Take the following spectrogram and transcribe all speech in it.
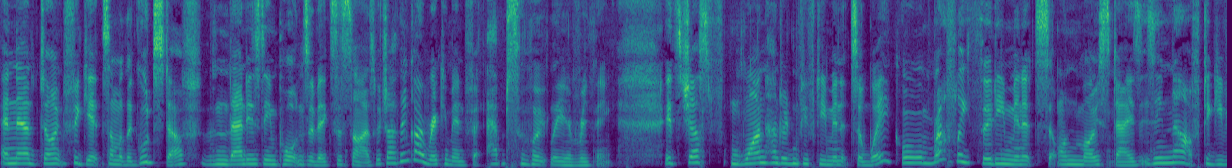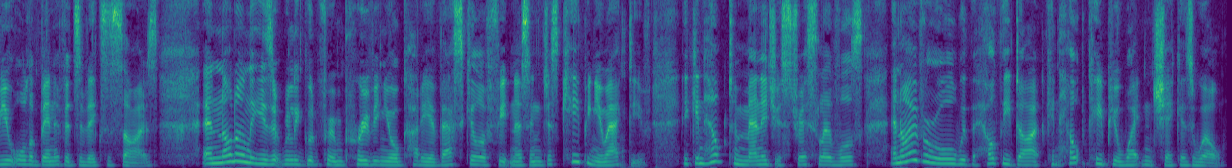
And now, don't forget some of the good stuff, and that is the importance of exercise, which I think I recommend for absolutely everything. It's just 150 minutes a week, or roughly 30 minutes on most days, is enough to give you all the benefits of exercise. And not only is it really good for improving your cardiovascular fitness and just keeping you active, it can help to manage your stress levels, and overall, with a healthy diet, can help keep your weight in check as well.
